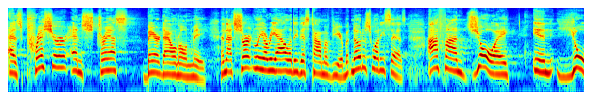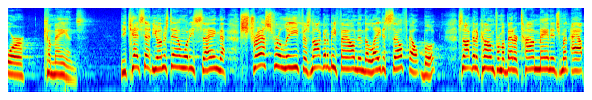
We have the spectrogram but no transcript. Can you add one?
As pressure and stress bear down on me. And that's certainly a reality this time of year. But notice what he says I find joy in your commands. Do you catch that? Do you understand what he's saying? That stress relief is not going to be found in the latest self help book. It's not going to come from a better time management app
